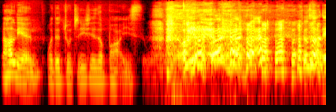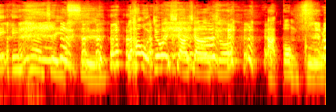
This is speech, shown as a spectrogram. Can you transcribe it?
然后连我的主治医师都不好意思，就说：“哎、欸、哎、欸，那这一次，然后我就会笑笑的说啊，共估了。”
